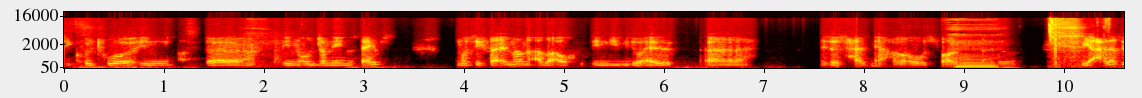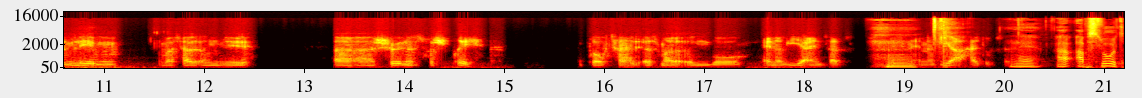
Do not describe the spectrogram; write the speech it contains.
die Kultur in, äh, in Unternehmen selbst muss sich verändern, aber auch individuell äh, ist es halt eine Herausforderung. Mhm. Also wie alles im Leben, was halt irgendwie äh, Schönes verspricht, braucht halt erstmal irgendwo Energieeinsatz, Energieerhaltung. Nee, absolut.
